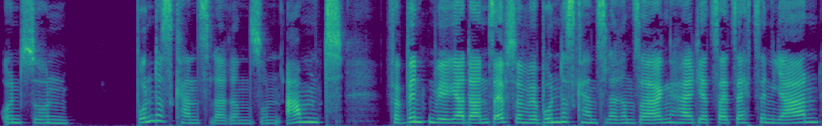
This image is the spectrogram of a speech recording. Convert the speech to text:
Und so ein Bundeskanzlerin, so ein Amt, verbinden wir ja dann, selbst wenn wir Bundeskanzlerin sagen, halt jetzt seit 16 Jahren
